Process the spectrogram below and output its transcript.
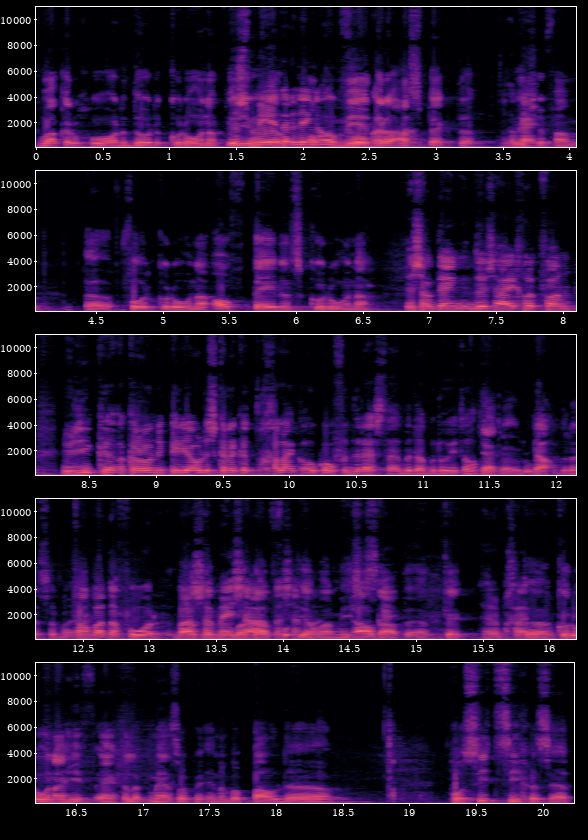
wakker geworden door de coronaperiode. Dus meerdere dingen op ook meerdere aspecten. Weet je, van eh, voor corona of tijdens corona. Dus, ook denk, dus eigenlijk van, nu die co- coronaperiodes kan ik het gelijk ook over de rest hebben, dat bedoel je toch? Ja, ook over de rest hebben. Van wat daarvoor, waar Wat ze mee zaten. daarvoor- zeg Ja, waarmee ze Ah, zaten. En kijk, Ja, ik eh, corona heeft eigenlijk mensen op, in een bepaalde positie gezet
